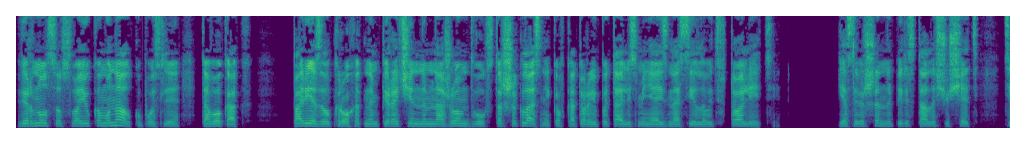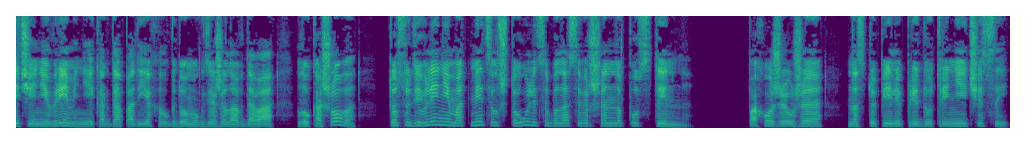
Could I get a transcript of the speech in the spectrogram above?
вернулся в свою коммуналку после того, как порезал крохотным перочинным ножом двух старшеклассников, которые пытались меня изнасиловать в туалете. Я совершенно перестал ощущать течение времени, и когда подъехал к дому, где жила вдова Лукашова, то с удивлением отметил, что улица была совершенно пустынна. Похоже, уже наступили предутренние часы.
